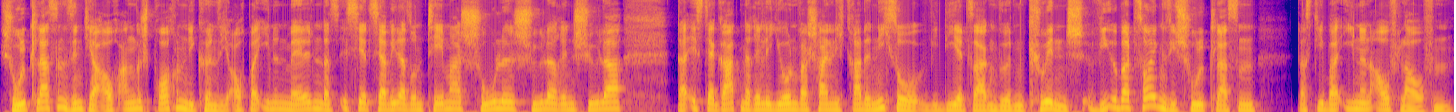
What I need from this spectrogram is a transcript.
Schulklassen sind ja auch angesprochen, die können sich auch bei Ihnen melden. Das ist jetzt ja wieder so ein Thema Schule, Schülerin, Schüler. Da ist der Garten der Religion wahrscheinlich gerade nicht so, wie die jetzt sagen würden, cringe. Wie überzeugen Sie Schulklassen, dass die bei Ihnen auflaufen?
